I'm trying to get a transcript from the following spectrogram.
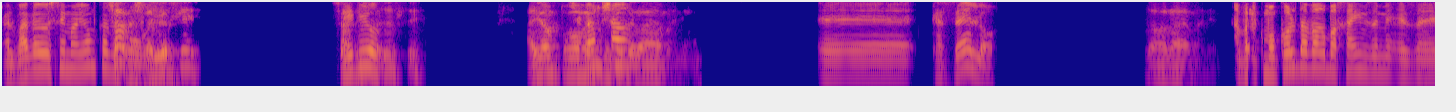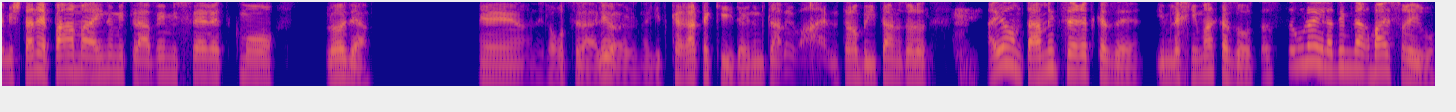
הלוואי והיו עושים היום כזה pro wrestling. בדיוק. היום pro wrestling כזה לא היה מעניין. אה, כזה לא. לא, לא היה מעניין. אבל כמו כל דבר בחיים זה, זה משתנה. פעם היינו מתלהבים מסרט כמו, לא יודע, אה, אני לא רוצה להעליב, אבל נגיד קראטה קיד, היינו מתלהבים, וואי, נותן לו בעיטה, נותן לו... היום תעמיד סרט כזה, עם לחימה כזאת, אז אולי ילדים בני 14 יראו.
